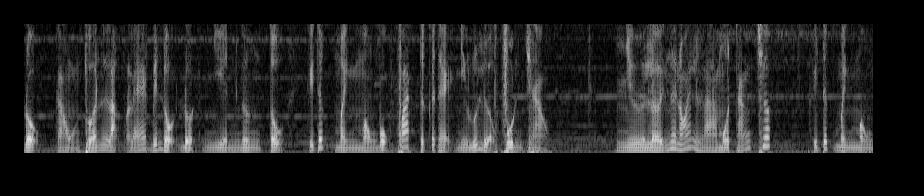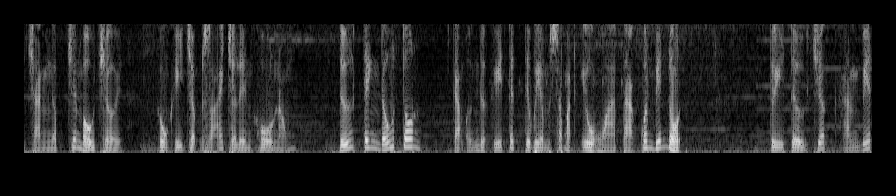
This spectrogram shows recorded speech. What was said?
Độ cao hoàng thuấn lặng lẽ biến đổi đột nhiên ngừng tụ Khí tức mình mong bộc phát từ cơ thể như núi lửa phun trào. Như lời ngươi nói là một tháng trước khí tức mình mông tràn ngập trên bầu trời, không khí chậm rãi trở lên khô nóng. Tứ tinh đấu tôn, cảm ứng được khí tức tiêu viêm sắc mặt yêu hòa tà quân biến đổi. Tuy từ trước hắn biết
